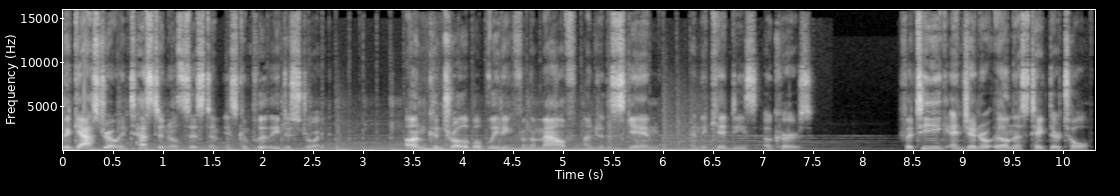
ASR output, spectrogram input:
The gastrointestinal system is completely destroyed. Uncontrollable bleeding from the mouth, under the skin, and the kidneys occurs. Fatigue and general illness take their toll.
